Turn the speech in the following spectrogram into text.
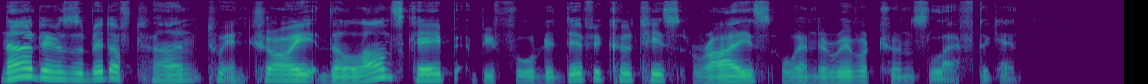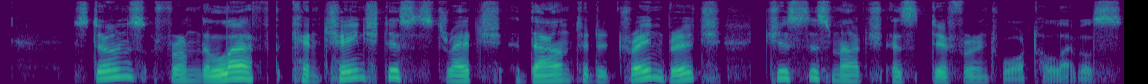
Now there is a bit of time to enjoy the landscape before the difficulties rise when the river turns left again. Stones from the left can change this stretch down to the train bridge just as much as different water levels.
